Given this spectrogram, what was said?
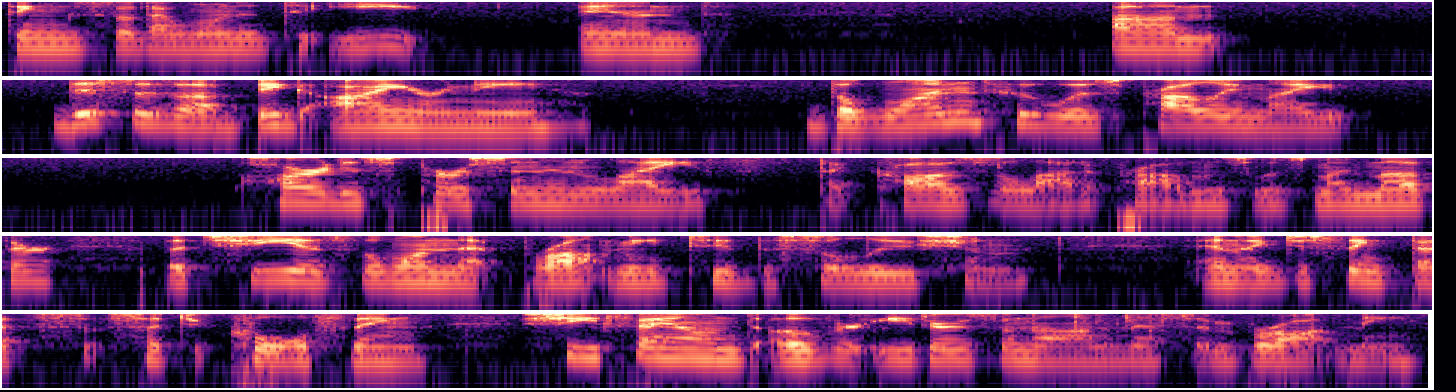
things that I wanted to eat. And um, this is a big irony. The one who was probably my hardest person in life that caused a lot of problems was my mother, but she is the one that brought me to the solution. And I just think that's such a cool thing. She found Overeaters Anonymous and brought me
